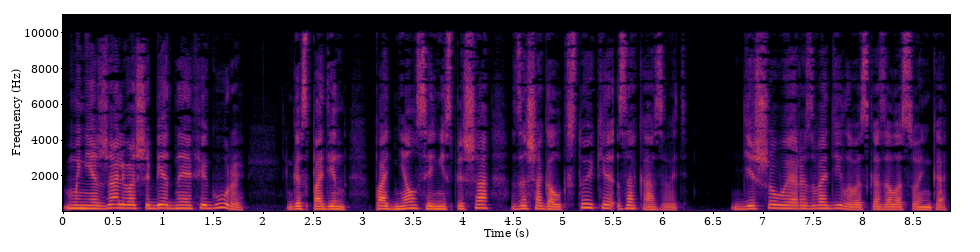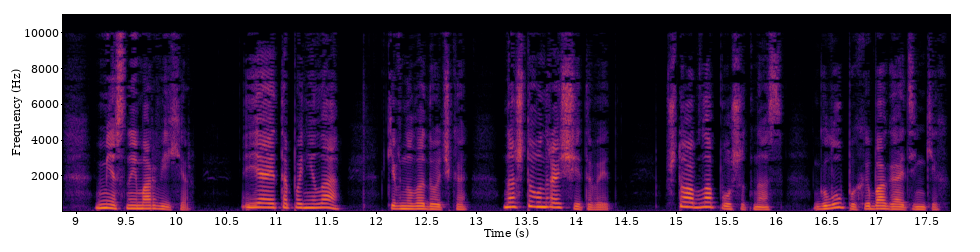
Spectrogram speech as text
«Мне жаль ваши бедные фигуры». Господин поднялся и не спеша зашагал к стойке заказывать. «Дешевая разводилова», — сказала Сонька, — «местный морвихер». «Я это поняла», — кивнула дочка. «На что он рассчитывает?» «Что облапошит нас, глупых и богатеньких».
